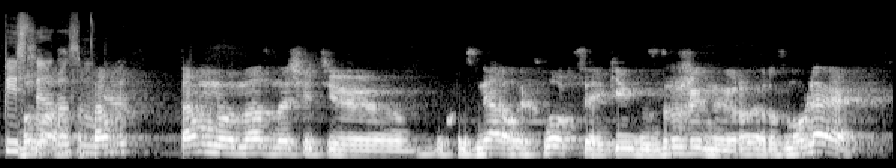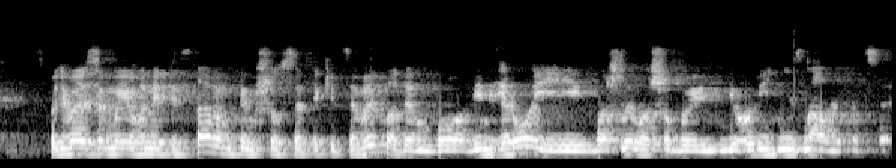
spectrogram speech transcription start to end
після розмови. Там, там у нас, значить, е, зняли хлопця, який з дружиною ро- розмовляє. Сподіваюся, ми його не підставимо, тим, що все-таки це викладемо, бо він герой, і важливо, щоб його рідні знали про це.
